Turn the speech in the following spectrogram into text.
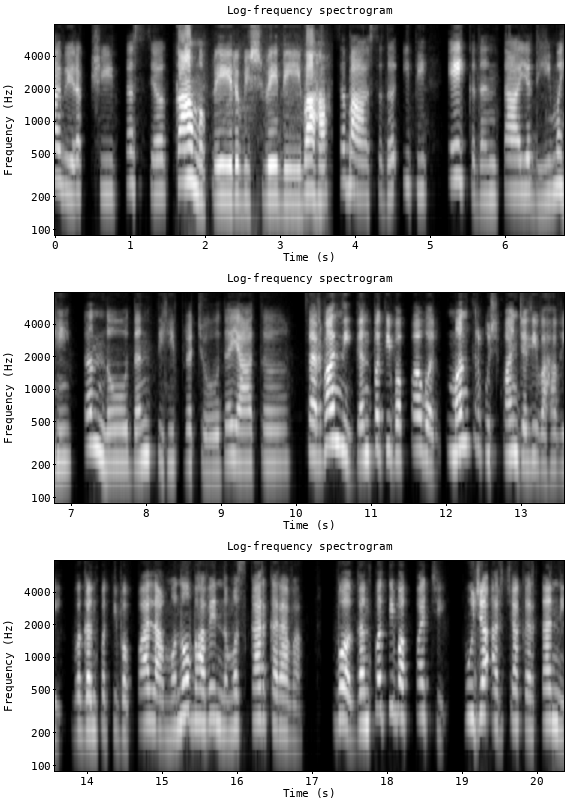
आविरक्षितस्य कामप्रेरविश्वे देवाः सभासद इति एकदन्ताय धीमहि तन्नो दन्तिः प्रचोदयात्। सर्वांनी गणपती बाप्पावर मंत्र पुष्पांजली व्हावी व गणपती बाप्पाला मनोभावे नमस्कार करावा व गणपती बाप्पाची पूजा अर्चा करताना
